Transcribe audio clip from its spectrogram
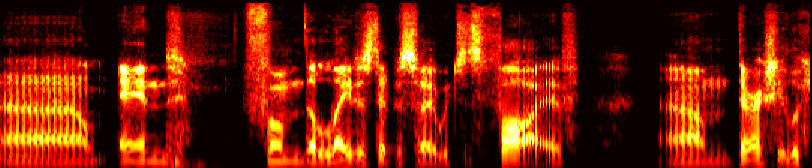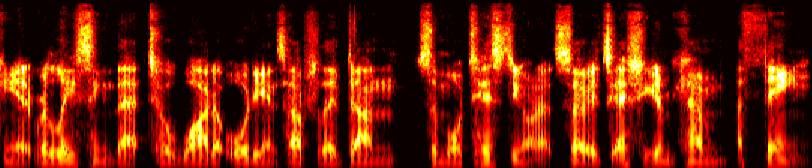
Um, and from the latest episode, which is five, um, they're actually looking at releasing that to a wider audience after they've done some more testing on it. So it's actually going to become a thing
